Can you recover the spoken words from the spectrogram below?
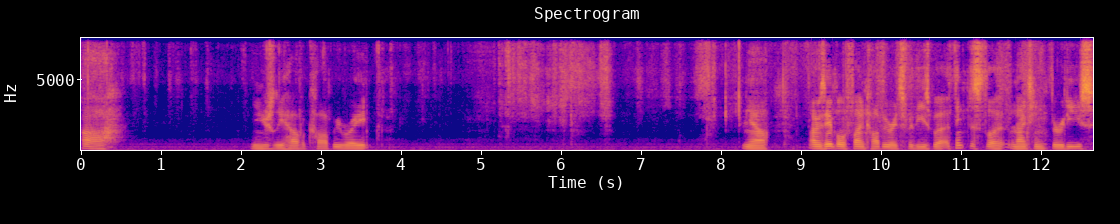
Uh, usually have a copyright. Yeah, I was able to find copyrights for these, but I think this is the 1930s.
